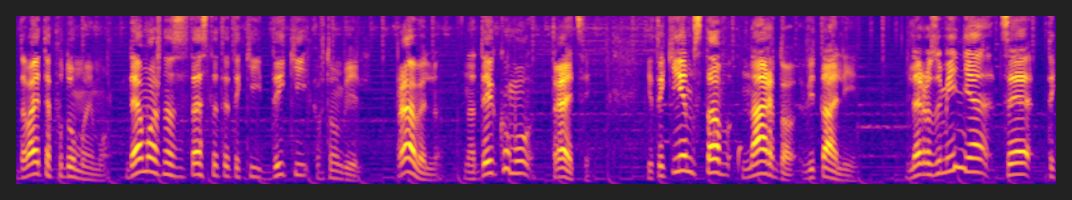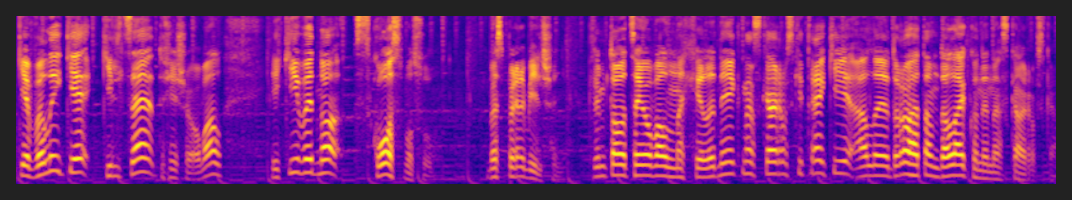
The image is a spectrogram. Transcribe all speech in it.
давайте подумаємо, де можна затестити такий дикий автомобіль? Правильно, на дикому треці. І таким став Нардо в Італії. Для розуміння, це таке велике кільце, точніше овал, який видно з космосу, без перебільшення. Крім того, цей овал нахилений, як наскаровські треки, але дорога там далеко не наскаровська.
